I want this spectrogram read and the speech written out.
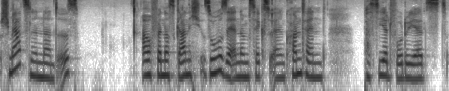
schmerzlindernd ist. Auch wenn das gar nicht so sehr in einem sexuellen Content passiert, wo du jetzt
